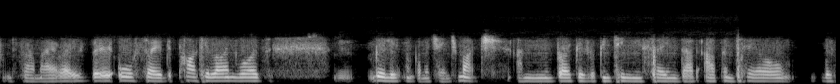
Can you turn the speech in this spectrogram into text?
from some IROs, but also the party line was really it's not going to change much. And brokers will continue saying that up until with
